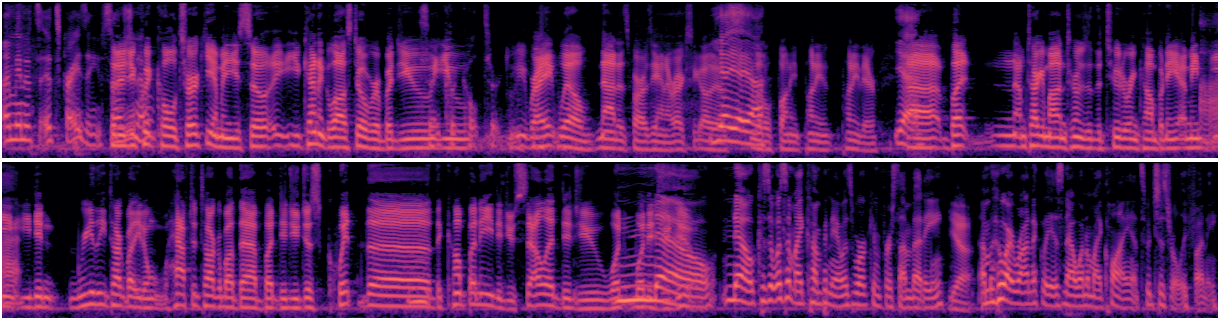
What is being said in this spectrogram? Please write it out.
I mean, it's it's crazy. So did you, know. quit cold turkey? I mean, you so you kind of glossed over, but you So I quit you cold turkey. right? Well, not as far as the anorexic. Oh, Yeah, yeah, yeah. A little funny, punny, punny there. Yeah. Uh, but I'm talking about in terms of the tutoring company. I mean, Ah. you, you didn't really talk about. You don't have to talk about that. But did you just quit Mm. the the company? Did you sell it? Did you what? What did no, you do? no, because it wasn't my company. I was working for somebody. Yeah. Um, who ironically is now one of my clients, which is really funny.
